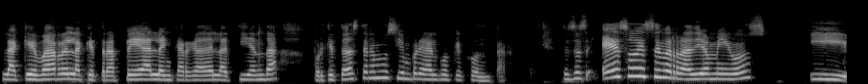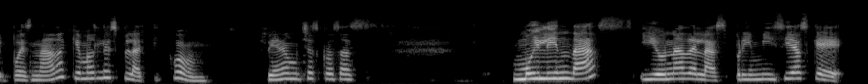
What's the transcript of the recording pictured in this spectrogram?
la que barre, la que trapea, la encargada de la tienda, porque todas tenemos siempre algo que contar. Entonces, eso es CB Radio, amigos. Y pues nada, ¿qué más les platico? Vienen muchas cosas muy lindas y una de las primicias que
